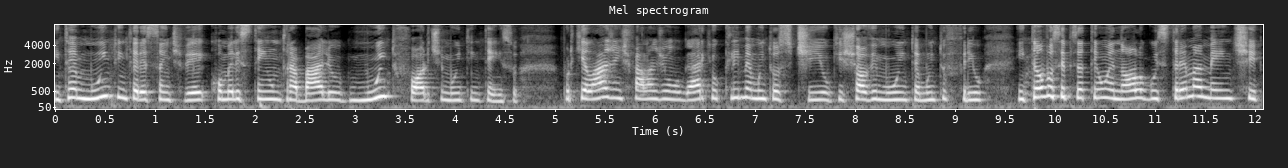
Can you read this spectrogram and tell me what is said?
Então é muito interessante ver como eles têm um trabalho muito forte e muito intenso. Porque lá a gente fala de um lugar que o clima é muito hostil, que chove muito, é muito frio. Então você precisa ter um enólogo extremamente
